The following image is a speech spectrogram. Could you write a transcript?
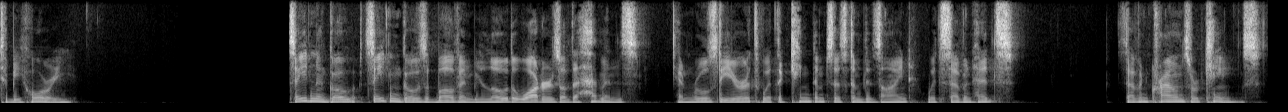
to be hoary, Satan, go, Satan goes above and below the waters of the heavens and rules the earth with a kingdom system designed with seven heads, seven crowns or kings.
